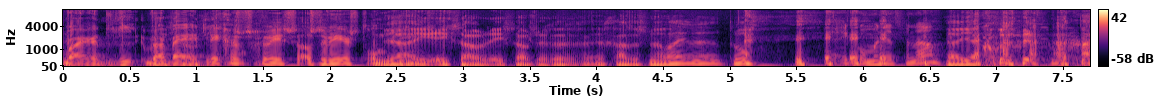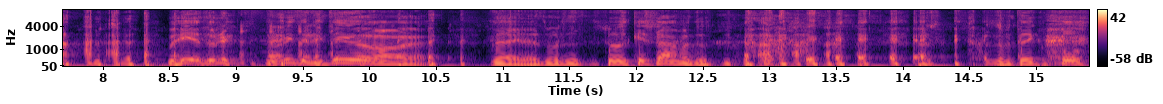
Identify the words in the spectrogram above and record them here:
Waar het, waarbij het lichaamsgewicht als de weerstand Ja, ik, ik, zou, ik zou zeggen, ga er snel heen, hè, toch? Ik kom er net vandaan. Ja, jij komt er even vandaan. Ben je er nu, er niet in gehangen? Nee, dat, moet- dat zullen we het een keer samen doen. Het meteen kapot.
